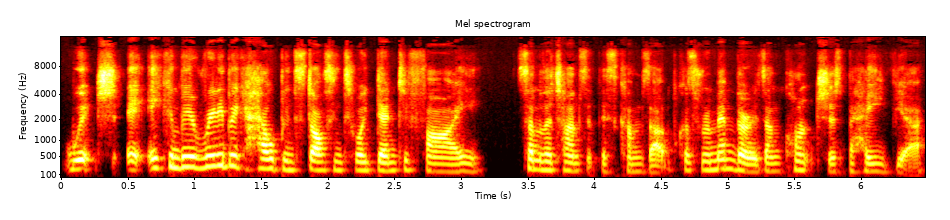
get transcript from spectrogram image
which it, can be a really big help in starting to identify some of the times that this comes up. Because remember, it's unconscious behavior.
